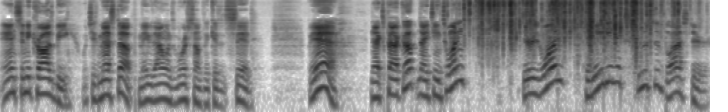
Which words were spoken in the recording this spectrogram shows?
and Sidney Crosby, which is messed up. Maybe that one's worth something because it's Sid. But yeah. Next pack up, 1920. Series 1, Canadian exclusive blaster.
